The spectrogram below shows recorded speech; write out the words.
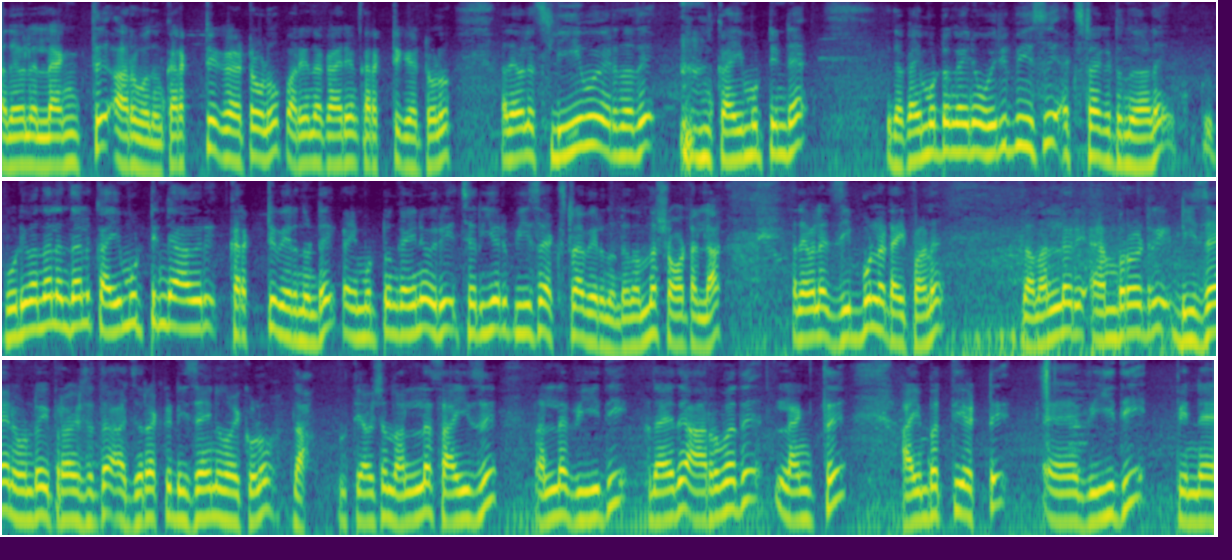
അതേപോലെ ലെങ്ത്ത് അറുപതും. കറക്റ്റ് കേട്ടോളൂ പറയുന്ന കാര്യം കറക്റ്റ് കേട്ടോളൂ. അതേപോലെ സ്ലീവ് വരുന്നത് കൈമുട്ടിന്റെ ഇതാ കൈമുട്ടും കൈനും ഒരു പീസ് എക്സ്ട്രാ കിട്ടുന്നതാണ്. കൂടി വന്നാൽ എന്തായാലും കൈമുട്ടിന്റെ ആ ഒരു കറക്റ്റ് വരുന്നുണ്ട്. കൈമുട്ടും കൈനും ഒരു ചെറിയൊരു പീസ് എക്സ്ട്രാ വരുന്നുണ്ട്. നന്ന ഷോർട്ടല്ല അതേപോലെ ജിബുള്ള ടൈപ്പാണ് ഇതാ നല്ലൊരു എംബ്രോയ്ഡറി ഡിസൈൻ ഉണ്ട്. ഇപ്രാവശ്യത്തെ അജറക്ക് ഡിസൈൻ നോക്കിക്കോളൂ. ഇതാ അത്യാവശ്യം നല്ല സൈസ് നല്ല വീതി അതായത് അറുപത് ലെങ്ത്ത് അമ്പത്തി എട്ട് വീതി പിന്നെ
